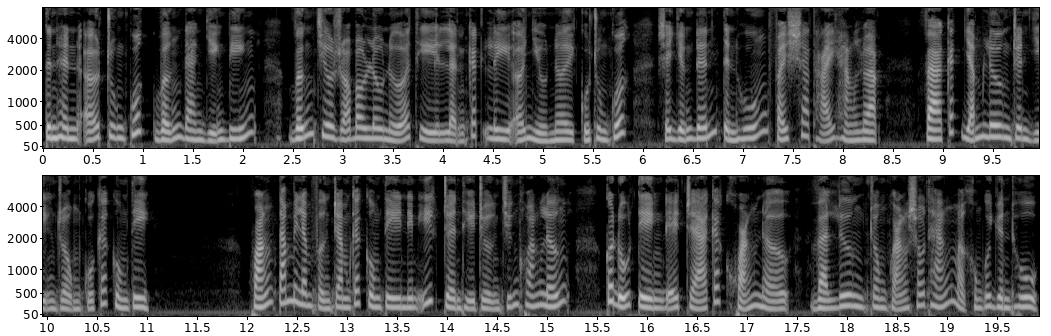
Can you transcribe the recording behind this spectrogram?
tình hình ở Trung Quốc vẫn đang diễn biến, vẫn chưa rõ bao lâu nữa thì lệnh cách ly ở nhiều nơi của Trung Quốc sẽ dẫn đến tình huống phải sa thải hàng loạt và cắt giảm lương trên diện rộng của các công ty. Khoảng 85% các công ty niêm yết trên thị trường chứng khoán lớn có đủ tiền để trả các khoản nợ và lương trong khoảng 6 tháng mà không có doanh thu.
